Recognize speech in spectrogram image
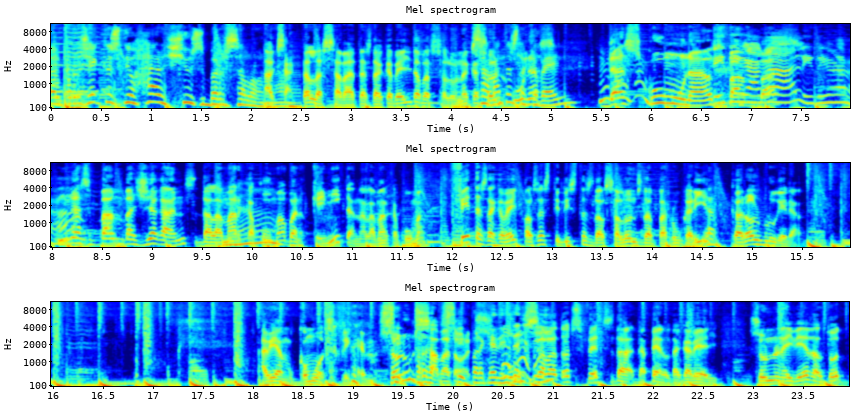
el projecte es diu Hair Shoes Barcelona. Exacte, les sabates de cabell de Barcelona, que Sabates de són unes cabell? descomunals Lady Gaga, bambes, Lady Gaga. unes bambes gegants de la marca Ja. Puma, bueno, que imiten a la marca Puma, fetes de cabell pels estilistes dels salons de perruqueria Carol Bruguera. Aviam, com ho expliquem? Són uns però- sabatots. sí, perquè dit uns així- sabatots fets de, de pèl, de cabell. Són una idea del tot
